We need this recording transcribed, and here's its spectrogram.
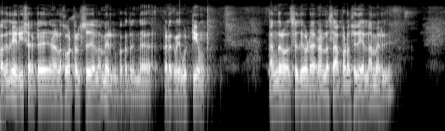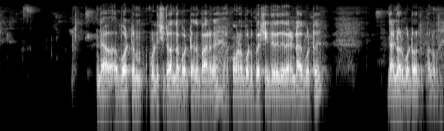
பக்கத்துலேயே ரீசார்ட்டு நல்ல ஹோட்டல்ஸு எல்லாமே இருக்குது பக்கத்தில். இந்த கடற்கரை ஒட்டியும் தங்குற வசதியோட நல்ல சாப்பாடு வசதி எல்லாமே இருக்குது இந்த போட்டு முடிச்சுட்டு வந்த போட்டு இந்த பாருங்கள் போன போட்டு போயிடுச்சு இது இது ரெண்டாவது போட்டு. இந்த இன்னொரு போட்டு வருது பாருங்கள்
